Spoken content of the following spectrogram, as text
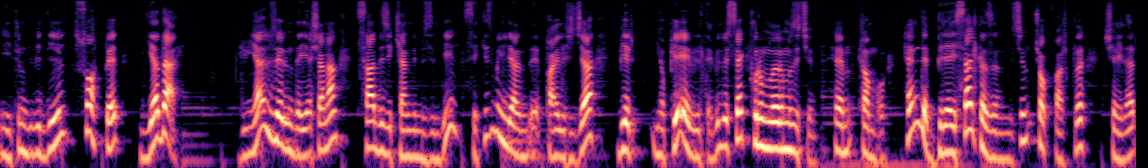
eğitim gibi değil, sohbet ya da dünya üzerinde yaşanan sadece kendimizin değil 8 milyarın da paylaşacağı bir yapıya evriltebilirsek kurumlarımız için hem kamu hem de bireysel kazanım için çok farklı şeyler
